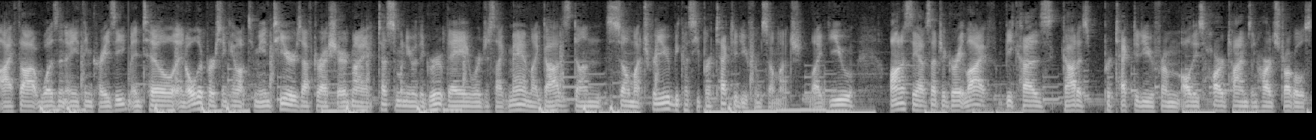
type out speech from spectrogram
I thought wasn't anything crazy until an older person came up to me in tears after I shared my testimony with the group. They were just like, man, like God's done so much for you because He protected you from so much. Like you honestly have such a great life because God has protected you from all these hard times and hard struggles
